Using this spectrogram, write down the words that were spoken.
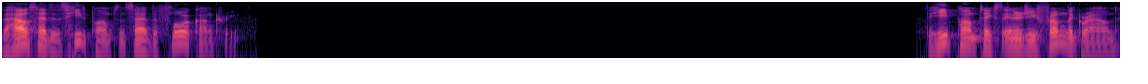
The house has its heat pumps inside the floor concrete. The heat pump takes energy from the ground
